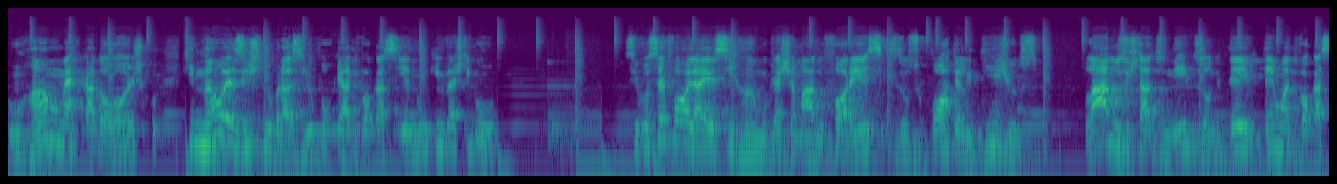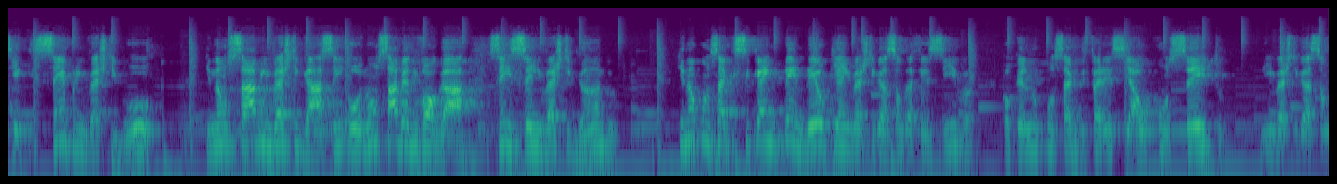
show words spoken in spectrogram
um ramo mercadológico que não existe no Brasil porque a advocacia nunca investigou. Se você for olhar esse ramo que é chamado forensics ou suporte a litígios, lá nos Estados Unidos, onde tem, tem uma advocacia que sempre investigou, que não sabe investigar sem, ou não sabe advogar sem ser investigando, que não consegue sequer entender o que é investigação defensiva, porque ele não consegue diferenciar o conceito de investigação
